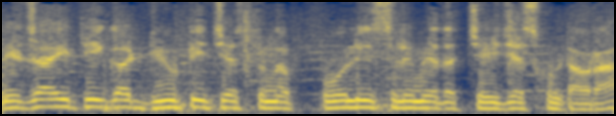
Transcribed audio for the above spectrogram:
నిజాయితీగా డ్యూటీ చేస్తున్న పోలీసుల మీద చేయి చేసుకుంటావరా?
